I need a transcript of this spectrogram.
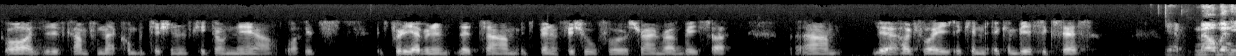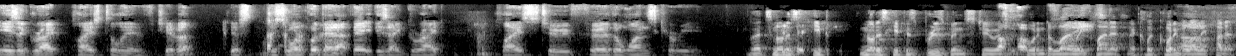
guys that have come from that competition and have kicked on now, like it's it's pretty evident that um, it's beneficial for Australian rugby. So um, yeah, hopefully it can it can be a success. Yeah, Melbourne is a great place to live, Chibber. Just just want to put that out there. It is a great place to further one's career. But it's not as hip, not as hip as Brisbane, Stu, Oh, according to Lonely please. Planet. According to Oh. Lonely Planet.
